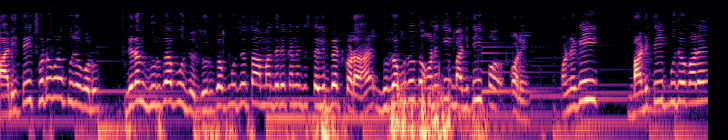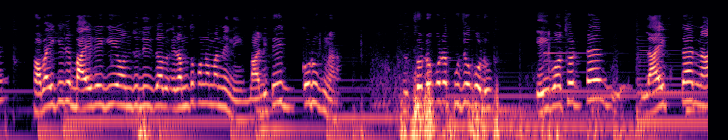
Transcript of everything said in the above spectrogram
বাড়িতেই ছোট করে পুজো করুক। যেরকম দুর্গা পুজো দুর্গা পুজো তো আমাদের এখানে যে সেলিব্রেট করা হয়, দুর্গা পুজো তো অনেকেই বাড়িতেই করে। অনেকেই বাড়িতেই পুজো করে, সবাইকে যে বাইরে গিয়ে অঞ্জলি দিতে এরকম তো কোনো মানে নেই। বাড়িতেই করুক না। ছোট করে পুজো করুক। এই বছরটা লাইফটা না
